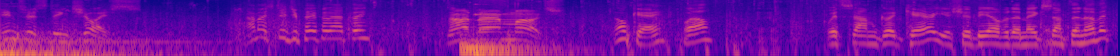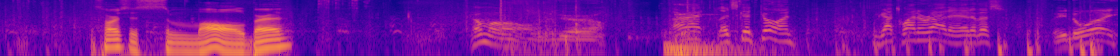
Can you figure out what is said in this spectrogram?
Interesting choice. How much did you pay for that thing? Not that much. Okay, well, with some good care, you should be able to make something of it. This horse is small, bruh. Come on, girl. All right, let's get going. We got quite a ride ahead of us. Lead the way.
